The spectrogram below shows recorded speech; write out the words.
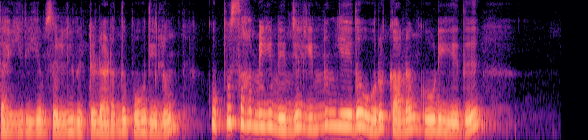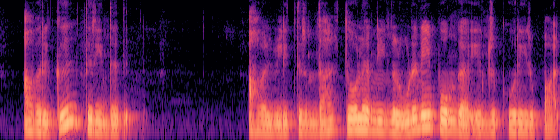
தைரியம் சொல்லிவிட்டு நடந்த போதிலும் குப்புசாமியின் நெஞ்சில் இன்னும் ஏதோ ஒரு கணம் கூடியது அவருக்கு தெரிந்தது. அவள் விழித்திருந்தால் தோழர் நீங்கள் உடனே போங்க என்று கூறியிருப்பாள்.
